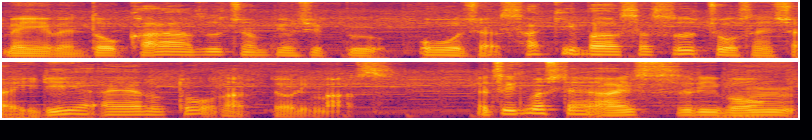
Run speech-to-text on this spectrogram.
メインイベントカラーズチャンピオンシップ王者サキ VS 挑戦者入江彩乃となっております。続きましてアイスリボン、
